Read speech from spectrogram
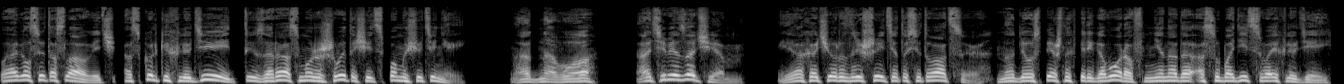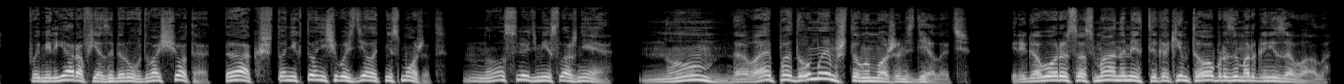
«Павел Святославович, а скольких людей ты за раз можешь вытащить с помощью теней?» «Одного? А тебе зачем?» «Я хочу разрешить эту ситуацию, но для успешных переговоров мне надо освободить своих людей. Фамильяров я заберу в два счета, так, что никто ничего сделать не сможет. Но с людьми сложнее». «Ну, давай подумаем, что мы можем сделать. Переговоры с османами ты каким-то образом организовала.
